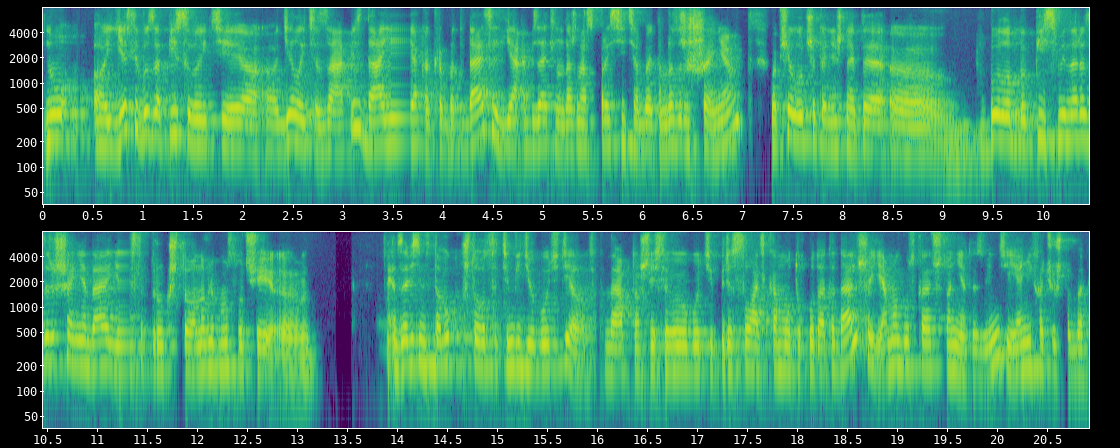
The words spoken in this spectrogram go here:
Ну, э, если вы записываете, э, делаете запись, да, я как работодатель, я обязательно должна спросить об этом разрешение. Вообще лучше, конечно, это э, было бы письменное разрешение, да, если вдруг что, но в любом случае в зависимости от того, что вы с этим видео будете делать. Да? Потому что если вы его будете пересылать кому-то куда-то дальше, я могу сказать, что нет, извините, я не хочу, чтобы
